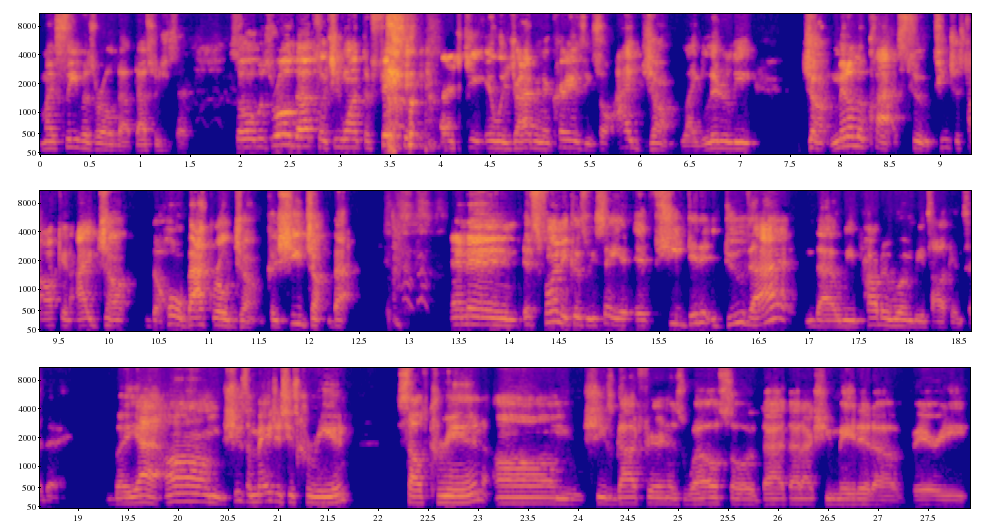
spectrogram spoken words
my sleeve was rolled up. That's what she said. So it was rolled up, so she wanted to fix it because she, it was driving her crazy. So I jumped, like literally jumped, middle of class too. Teacher's talking, I jumped, the whole back row jumped because she jumped back. And then it's funny because we say if she didn't do that, that we probably wouldn't be talking today. But yeah, um, she's amazing. She's Korean, South Korean. Um, she's God fearing as well. So that that actually made it a very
